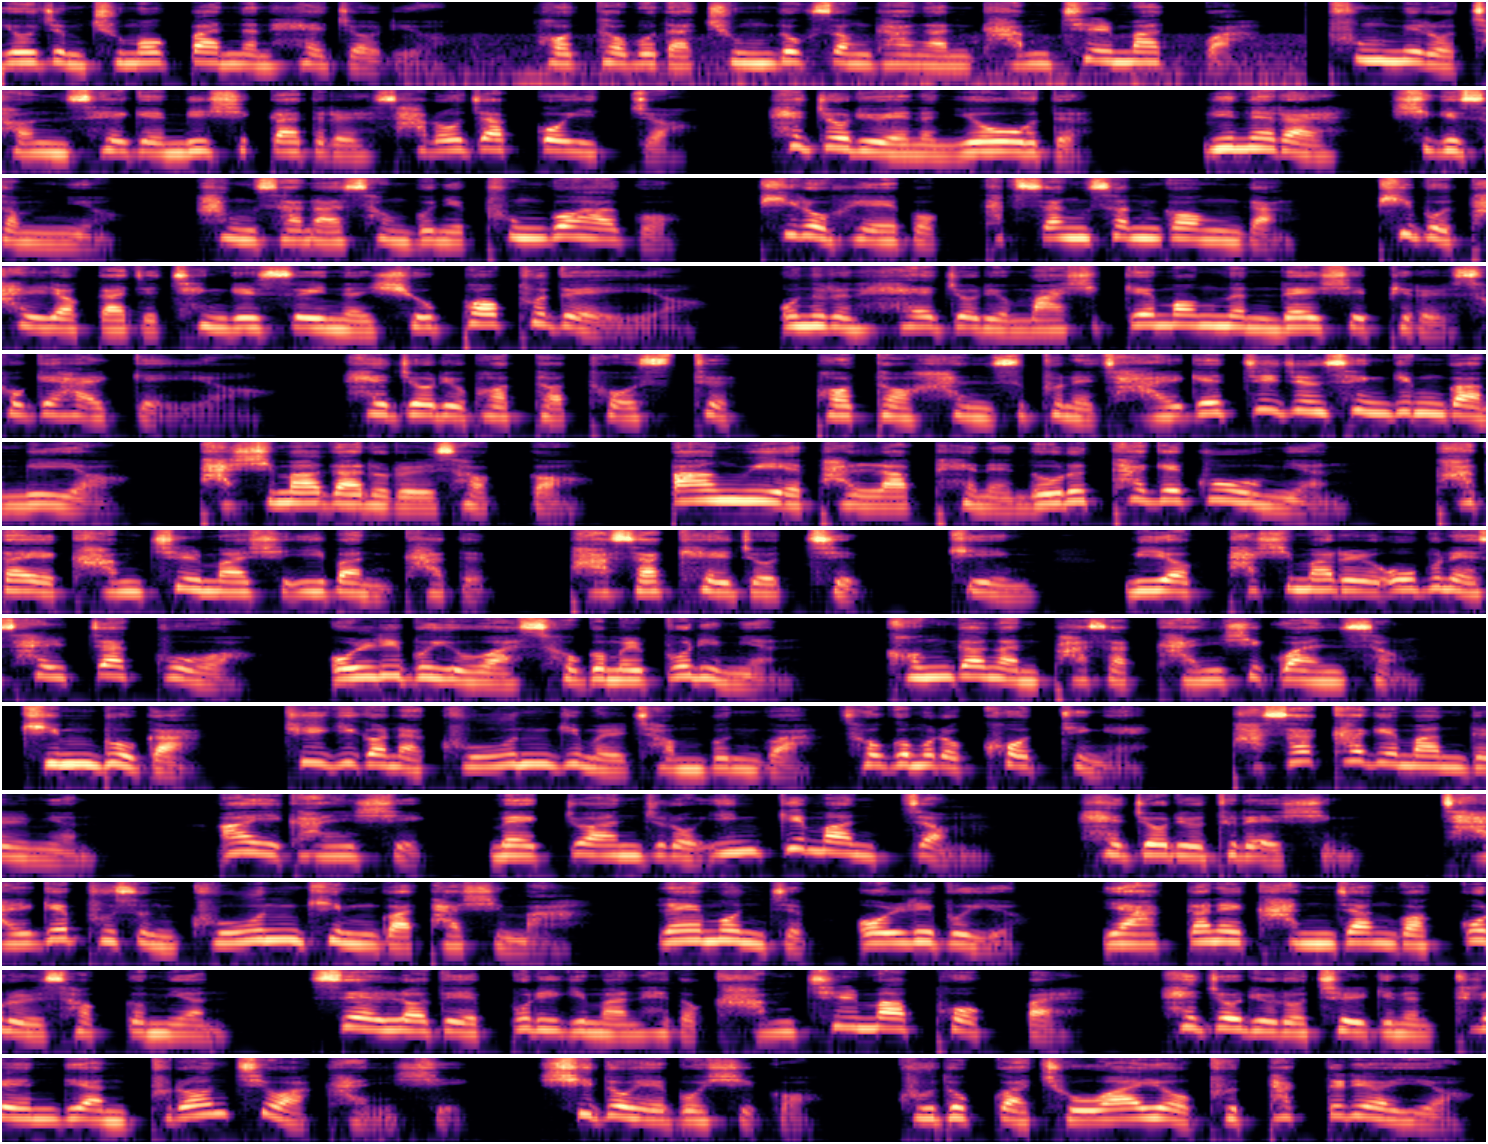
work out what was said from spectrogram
요즘 주목받는 해조류. 버터보다 중독성 강한 감칠맛과 풍미로 전 세계 미식가들을 사로잡고 있죠. 해조류에는 요오드, 미네랄, 식이섬유, 항산화 성분이 풍부하고 피로 회복, 갑상선 건강, 피부 탄력까지 챙길 수 있는 슈퍼푸드예요. 오늘은 해조류 맛있게 먹는 레시피를 소개할게요. 해조류 버터 토스트, 버터 한 스푼에 잘게 찢은 생김과 미역, 다시마 가루를 섞어 빵 위에 발라 팬에 노릇하게 구우면 바다의 감칠맛이 입안 가득, 바삭 해 조칩, 김, 미역, 다시마를 오븐에 살짝 구워 올리브유와 소금을 뿌리면 건강한 바삭 간식 완성. 김부각, 튀기거나 구운 김을 전분과 소금으로 코팅해 바삭하게 만들면 아이 간식, 맥주 안주로 인기 만점. 해조류 드레싱, 잘게 부순 구운 김과 다시마, 레몬즙, 올리브유, 약간의 간장과 꿀을 섞으면 샐러드에 뿌리기만 해도 감칠맛 폭발. 해조류로 즐기는 트렌디한 브런치와 간식 시도해보시고 구독과 좋아요 부탁드려요.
